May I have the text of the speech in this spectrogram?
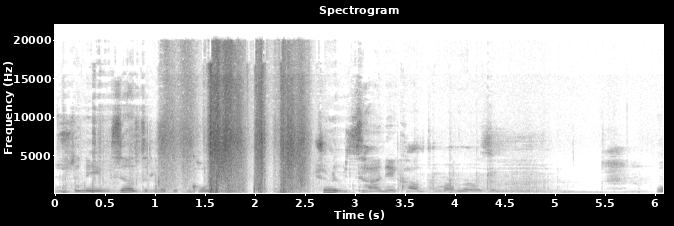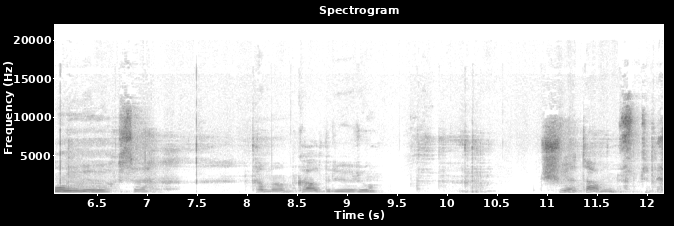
düzeneğimizi hazırladık. Koyuyorum. Şunu bir saniye kaldırmam lazım. Olmuyor yoksa. Tamam kaldırıyorum. Şu yatağımın üstüne.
